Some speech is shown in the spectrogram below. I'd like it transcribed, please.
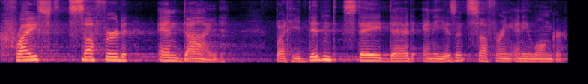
Christ suffered and died, but he didn't stay dead and he isn't suffering any longer.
